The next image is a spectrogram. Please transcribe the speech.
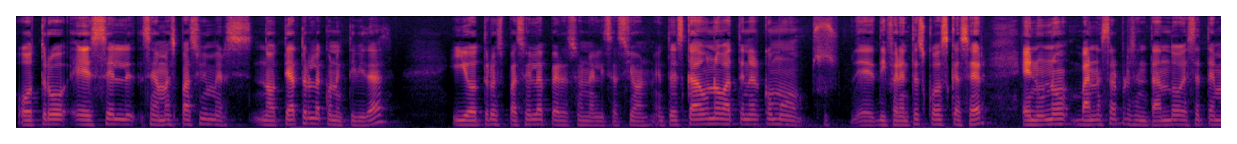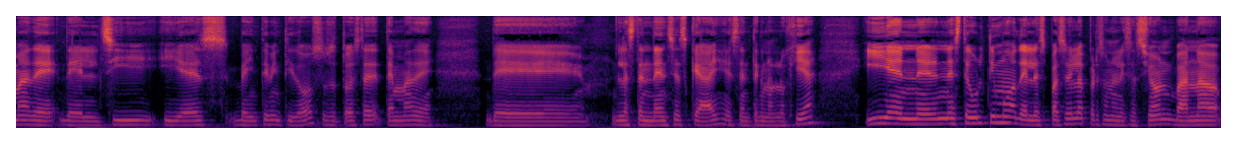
Otro es el, se llama espacio inmersivo, no, teatro de la conectividad. Y otro espacio de la personalización. Entonces cada uno va a tener como sus eh, diferentes cosas que hacer. En uno van a estar presentando este tema de, del CES 2022, o sea, todo este tema de, de las tendencias que hay este, en tecnología. Y en, en, este último del espacio de la personalización van a,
